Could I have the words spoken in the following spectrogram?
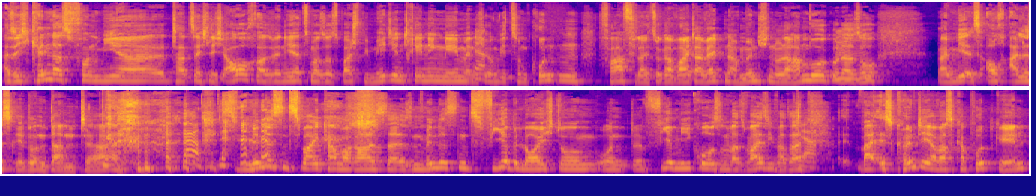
Also ich kenne das von mir tatsächlich auch. Also wenn ihr jetzt mal so das Beispiel Medientraining nehmen, wenn ja. ich irgendwie zum Kunden fahre, vielleicht sogar weiter weg nach München oder Hamburg mhm. oder so, bei mir ist auch alles redundant. Ja. ja. mindestens zwei Kameras, da sind mindestens vier Beleuchtungen und äh, vier Mikros und was weiß ich was. Ja. Weil es könnte ja was kaputt gehen,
